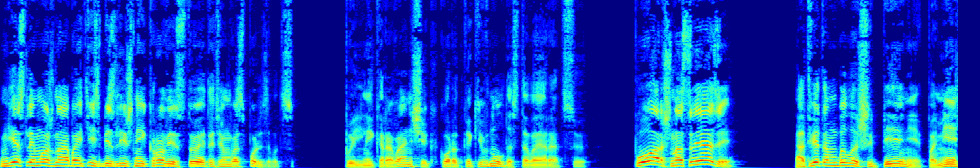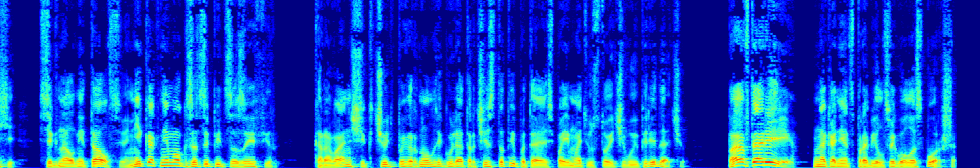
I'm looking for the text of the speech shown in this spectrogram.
Если можно обойтись без лишней крови, стоит этим воспользоваться. Пыльный караванщик коротко кивнул, доставая рацию. «Порш, на связи!» Ответом было шипение, помехи. Сигнал метался, никак не мог зацепиться за эфир. Караванщик чуть повернул регулятор частоты, пытаясь поймать устойчивую передачу. «Повтори!» — наконец пробился голос Порша.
